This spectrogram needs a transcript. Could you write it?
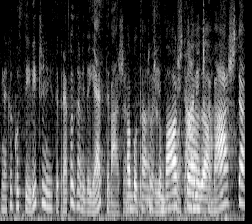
Nekako ste i vi, čini mi se, prepoznali da jeste važan pa botanička bašta. Botanička bašta.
